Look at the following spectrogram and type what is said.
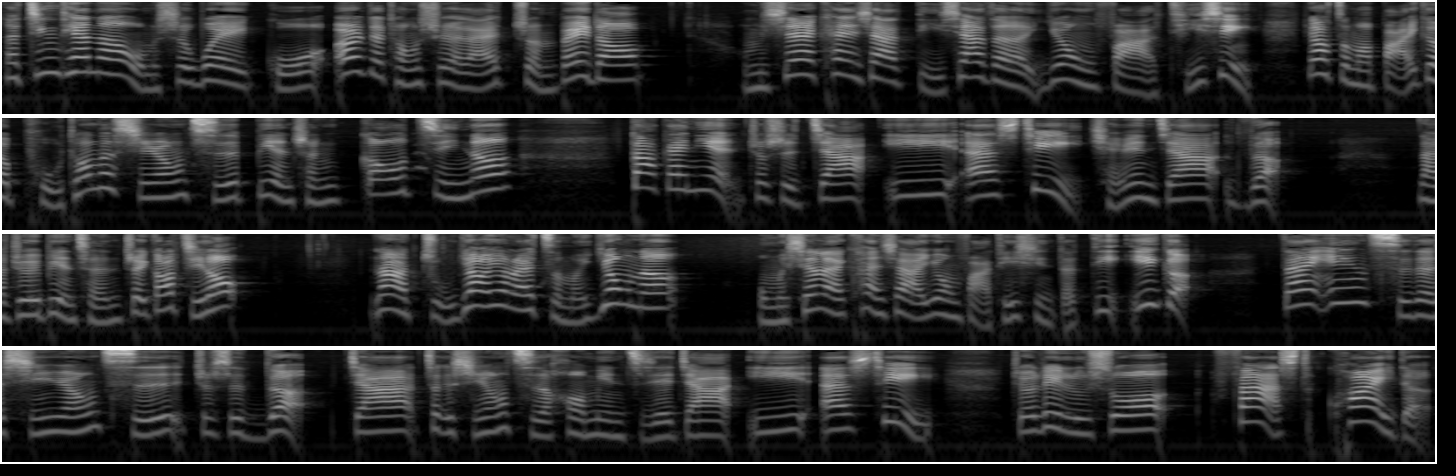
那今天呢，我们是为国二的同学来准备的哦。我们先来看一下底下的用法提醒，要怎么把一个普通的形容词变成高级呢？大概念就是加 e s t 前面加 the，那就会变成最高级喽。那主要用来怎么用呢？我们先来看一下用法提醒的第一个单音词的形容词，就是 the 加这个形容词后面直接加 e s t，就例如说 fast 快的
